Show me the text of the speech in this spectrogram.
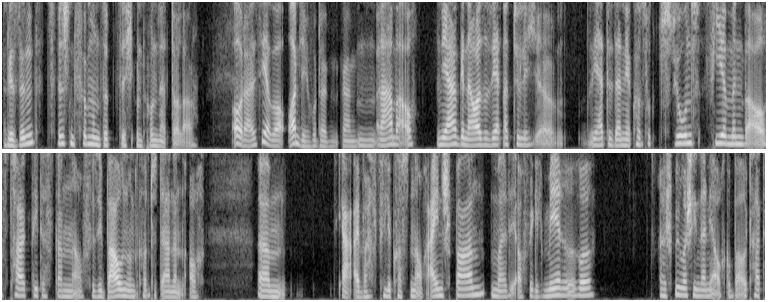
Wir sind zwischen 75 und 100 Dollar. Oh, da ist sie aber ordentlich runtergegangen. War aber auch ja, genau. Also sie hat natürlich, äh, sie hatte dann ja Konstruktionsfirmen beauftragt, die das dann auch für sie bauen und konnte da dann auch ähm, ja einfach viele Kosten auch einsparen, weil sie auch wirklich mehrere äh, Spülmaschinen dann ja auch gebaut hat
